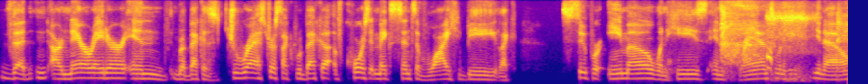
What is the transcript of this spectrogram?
the our narrator in Rebecca's dress, dressed like Rebecca. Of course, it makes sense of why he'd be like super emo when he's in France. when he, you know,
